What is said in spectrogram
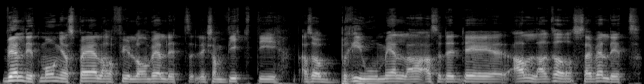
väldigt många spelare fyller en väldigt liksom viktig, alltså bro mellan, alltså det, det alla rör sig väldigt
